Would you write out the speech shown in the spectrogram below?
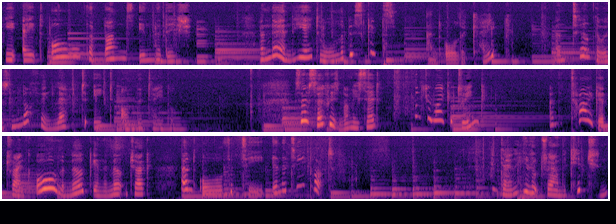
He ate all the buns in the dish. And then he ate all the biscuits and all the cake until there was nothing left to eat on the table. So Sophie's mummy said, Would you like a drink? And the tiger drank all the milk in the milk jug and all the tea in the teapot. Then he looked round the kitchen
